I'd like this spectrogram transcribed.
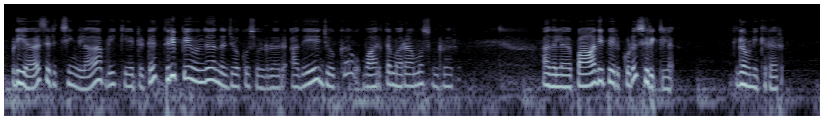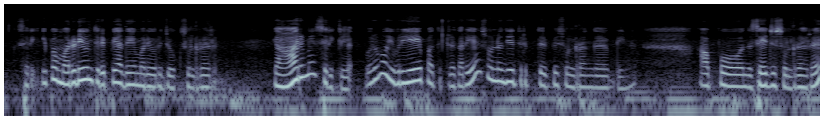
அப்படியா சிரிச்சிங்களா? அப்படி கேட்டுட்டு திருப்பி வந்து அந்த ஜோக்கு சொல்கிறாரு அதே ஜோக்கு வார்த்தை மாறாமல் சொல்கிறாரு அதில் பாதி பேர் கூட சிரிக்கல. கவனிக்கிறாரு. சரி இப்போ மறுபடியும் திருப்பி அதே மாதிரி ஒரு ஜோக் சொல்கிறாரு யாருமே சிரிக்கல. வெறும் இவரையே பார்த்துட்ருக்காரு ஏன் சொன்னதையே திருப்பி திருப்பி சொல்கிறாங்க அப்படின்னு. அப்போது அந்த சேஜு சொல்கிறாரு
